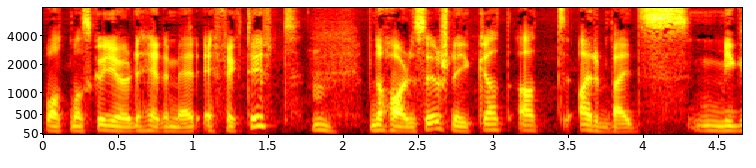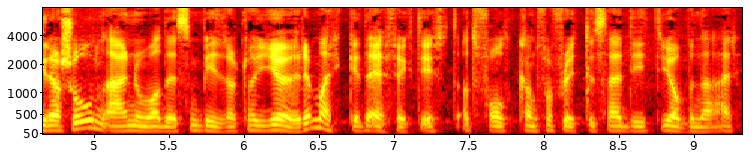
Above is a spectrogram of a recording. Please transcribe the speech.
og at man skal gjøre det hele mer effektivt. Mm. Men nå har det seg jo slik at, at arbeidsmigrasjon er noe av det som bidrar til å gjøre markedet effektivt. At folk kan forflytte seg dit jobbene er.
